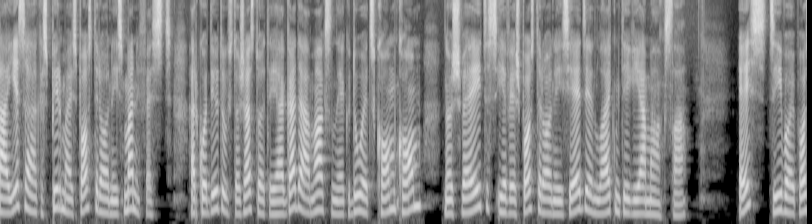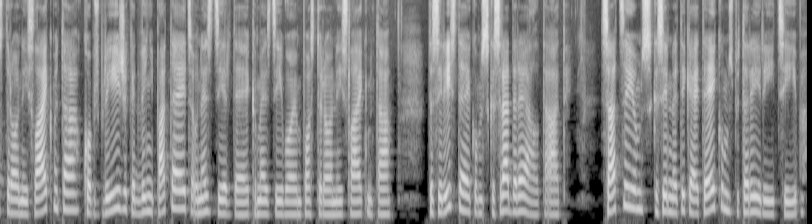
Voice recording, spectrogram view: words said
Tā iesākas pirmais postironijas manifests, ar ko 2008. gadā mākslinieku duets Kom-Kom no Šveices ievieš postironijas jēdzienu laikmetīgajā mākslā. Es dzīvoju postironijas laikmetā kopš brīža, kad viņi pateica, un es dzirdēju, ka mēs dzīvojam postironijas laikmetā. Tas ir izteikums, kas rada realitāti. Sacījums, kas ir ne tikai teikums, bet arī rīcība.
